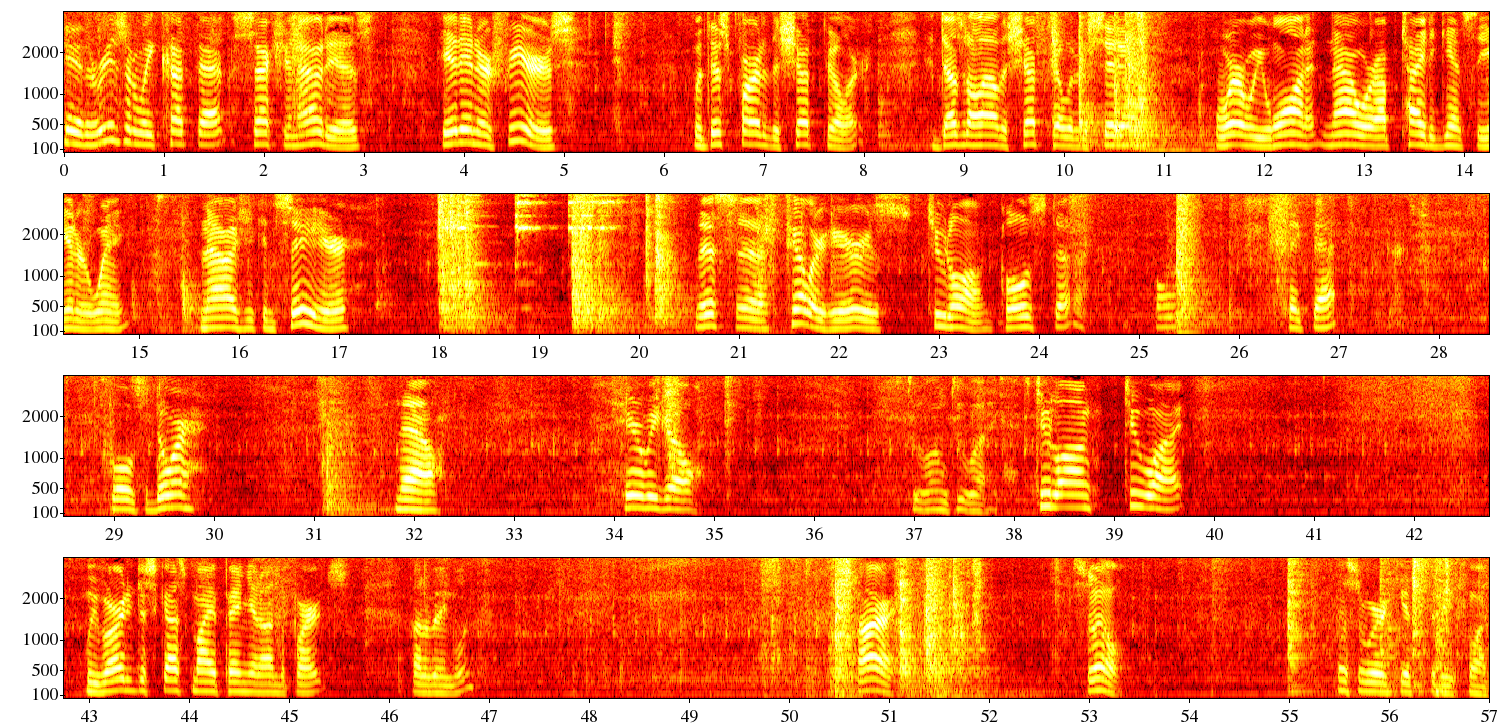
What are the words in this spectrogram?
Okay, the reason we cut that section out is it interferes with this part of the shut pillar. It doesn't allow the shut pillar to sit in where we want it. Now we're up tight against the inner wing. Now as you can see here, this uh, pillar here is too long. Closed, uh, take that. Close the door. Now, here we go. It's Too long, too wide. It's too long, too wide. We've already discussed my opinion on the parts out of England. All right. So, this is where it gets to be fun.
